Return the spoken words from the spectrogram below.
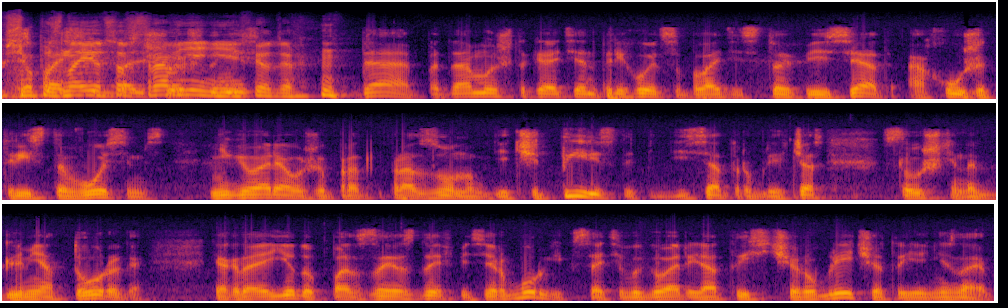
Все познается в сравнении, Федор. Да, потому что когда тебе приходится платить 150, а хуже 380, не говоря уже про, про зону, где 450 рублей в час, слушайте, это для меня дорого. Когда я еду по ЗСД в Петербурге, кстати, вы говорили о 1000 рублей, что-то, я не знаю,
